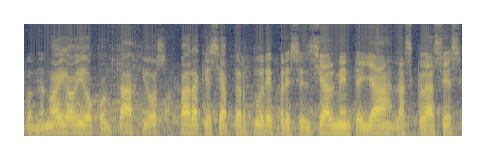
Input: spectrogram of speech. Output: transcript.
donde no haya habido contagios, para que se aperture presencialmente ya las clases,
